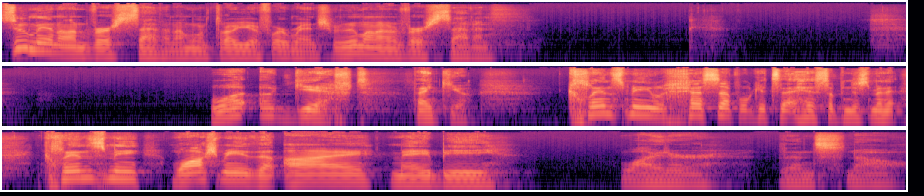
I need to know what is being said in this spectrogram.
Zoom in on verse 7. I'm going to throw you for a wrench. Zoom in on verse 7. What a gift. Thank you. Cleanse me with hyssop. We'll get to that hyssop in just a minute. Cleanse me, wash me, that I may be whiter than snow.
